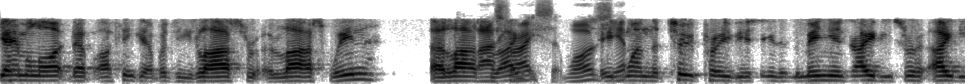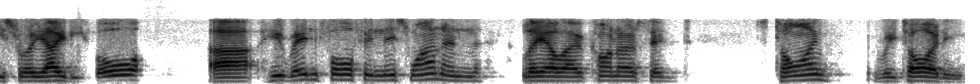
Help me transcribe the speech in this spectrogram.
Gammalite, that I think that was his last last win, uh, last, Last race. race, it was. He'd Yep. won the two previous Inter Dominions, 83, 83 84. Uh, he ran fourth in this one, and Leo O'Connor said, "It's time." Retired him.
